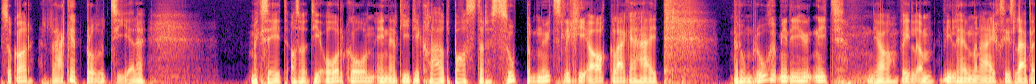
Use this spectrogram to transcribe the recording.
sogar Regen produzieren. Man sieht, also die Orgon-Energie, die Cloudbuster, super nützliche Angelegenheit. Warum brauchen wir die heute nicht? Ja, weil am Wilhelm Reich sein Leben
